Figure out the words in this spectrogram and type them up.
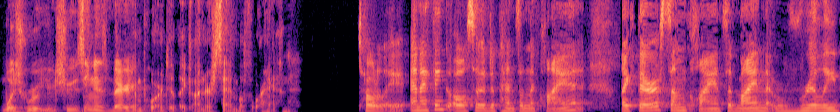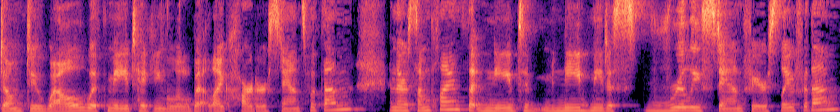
which route you're choosing is very important to like understand beforehand. Totally. And I think also it depends on the client. Like there are some clients of mine that really don't do well with me taking a little bit like harder stance with them. And there are some clients that need to need me to really stand fiercely for them.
